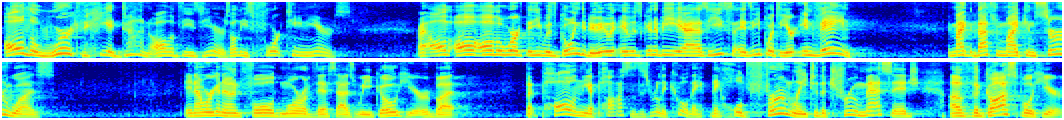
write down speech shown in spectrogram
all the work that he had done all of these years, all these 14 years, Right? All, all, all the work that he was going to do, it, it was going to be, as he, as he puts it here, in vain. My, that's what my concern was. And now we're going to unfold more of this as we go here, but, but Paul and the apostles is really cool. They, they hold firmly to the true message of the gospel here,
